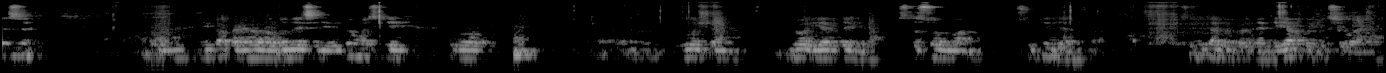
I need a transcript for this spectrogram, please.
Одеси, яка полягала в донесенні відомостей про е, злочин до ЄРДГ стосовно судді Демуса. Секретар ви передаєте явку і фіксування.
